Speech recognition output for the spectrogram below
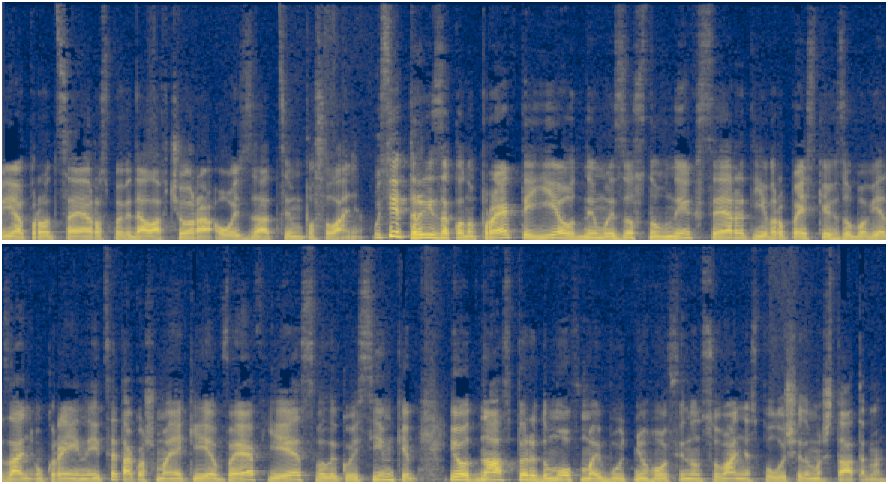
Я про це розповідала вчора. Ось за цим посиланням. Усі три законопроекти є одними з основних серед європейських зобов'язань України, і це також маяки МВФ, ЄС, Великої Сімки і одна з передумов майбутнього фінансування Сполученими Штатами.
